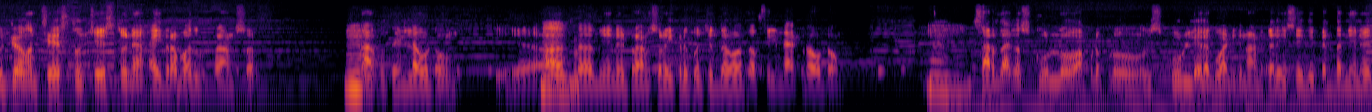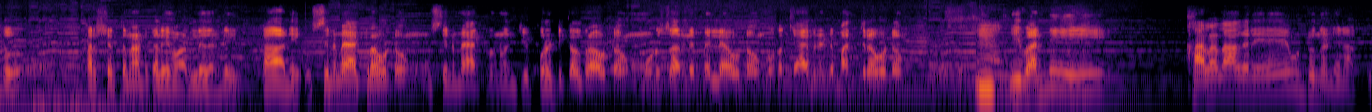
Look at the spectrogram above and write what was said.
ఉద్యోగం చేస్తూ చేస్తూనే హైదరాబాద్ ట్రాన్స్ఫర్. నాకు పెళ్ళి అవటం అక్కడ నేను ట్రాన్స్ఫర్ ఇక్కడికి వచ్చిన తర్వాత ఫిల్మ్ యాక్టర్ అవటం సరదాగా స్కూల్లో అప్పుడప్పుడు స్కూల్ డేలకు వాటికి నాటకాలు వేసేది. పెద్ద నేను ఏదో పరిషత్ నాటకాలు ఏమి ఆడలేదండి. కానీ సినిమా యాక్టర్ అవటం సినిమా యాక్టర్ నుంచి పొలిటికల్ రావటం మూడు సార్లు ఎమ్మెల్యే అవటం ఒక క్యాబినెట్ మంత్రి అవటం ఇవన్నీ కలలాగానే ఉంటుందండి నాకు.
